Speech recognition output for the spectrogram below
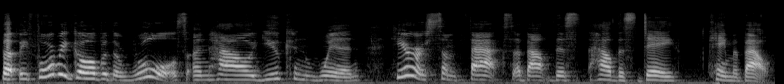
But before we go over the rules on how you can win, here are some facts about this how this day came about.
